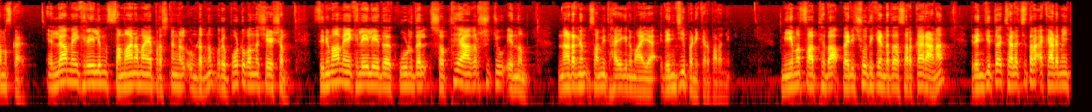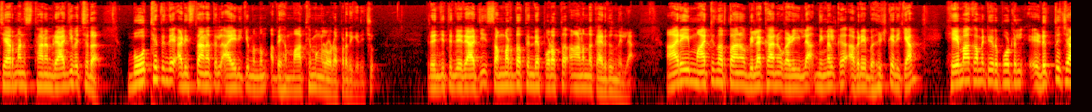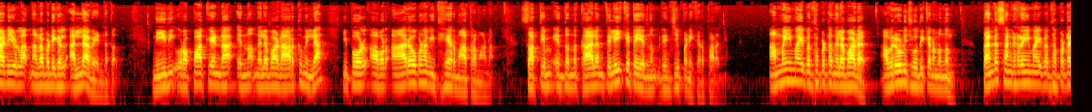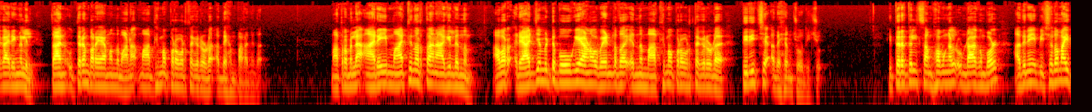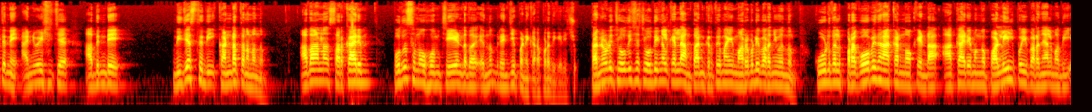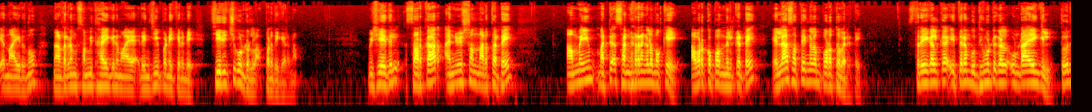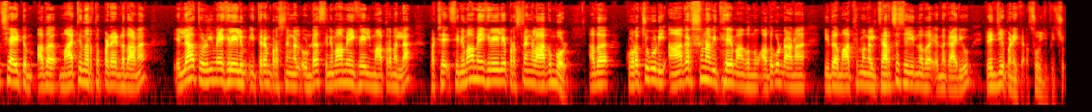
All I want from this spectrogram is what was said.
നമസ്കാരം. എല്ലാ മേഖലയിലും സമാനമായ പ്രശ്നങ്ങൾ ഉണ്ടെന്നും റിപ്പോർട്ട് വന്ന ശേഷം സിനിമാ മേഖലയിലേത് കൂടുതൽ ശ്രദ്ധയാകർഷിച്ചു എന്നും നടനും സംവിധായകനുമായ രഞ്ജി പണിക്കർ പറഞ്ഞു. നിയമസാധ്യത പരിശോധിക്കേണ്ടത് സർക്കാരാണ്. രഞ്ജിത്ത് ചലച്ചിത്ര അക്കാദമി ചെയർമാൻ സ്ഥാനം രാജിവെച്ചത് ബോധ്യത്തിന്റെ അടിസ്ഥാനത്തിൽ ആയിരിക്കുമെന്നും അദ്ദേഹം മാധ്യമങ്ങളോട് പ്രതികരിച്ചു. രഞ്ജിത്തിന്റെ രാജി സമ്മർദ്ദത്തിന്റെ പുറത്ത് ആണെന്ന് കരുതുന്നില്ല. ആരെയും മാറ്റി നിർത്താനോ വിലക്കാനോ കഴിയില്ല. നിങ്ങൾക്ക് അവരെ ബഹിഷ്കരിക്കാം. ഹേമ കമ്മിറ്റി റിപ്പോർട്ടിൽ എടുത്തു ചാടിയുള്ള നടപടികൾ അല്ല വേണ്ടത്. നീതി ഉറപ്പാക്കേണ്ട എന്ന നിലപാട് ആർക്കുമില്ല. ഇപ്പോൾ അവർ ആരോപണ വിധേയർ മാത്രമാണ്. സത്യം എന്തെന്ന് കാലം തെളിയിക്കട്ടെ എന്നും രഞ്ജി പണിക്കർ പറഞ്ഞു. അമ്മയുമായി ബന്ധപ്പെട്ട നിലപാട് അവരോട് ചോദിക്കണമെന്നും തന്റെ സംഘടനയുമായി ബന്ധപ്പെട്ട കാര്യങ്ങളിൽ താൻ ഉത്തരം പറയാമെന്നുമാണ് മാധ്യമപ്രവർത്തകരോട് അദ്ദേഹം പറഞ്ഞത്. മാത്രമല്ല ആരെയും മാറ്റി നിർത്താനാകില്ലെന്നും അവർ രാജ്യം വിട്ടു പോവുകയാണോ വേണ്ടത് എന്ന് മാധ്യമപ്രവർത്തകരോട് തിരിച്ച് അദ്ദേഹം ചോദിച്ചു. ഇത്തരത്തിൽ സംഭവങ്ങൾ ഉണ്ടാകുമ്പോൾ അതിനെ വിശദമായി തന്നെ അന്വേഷിച്ച് അതിന്റെ നിജസ്ഥിതി കണ്ടെത്തണമെന്നും അതാണ് സർക്കാരും പൊതുസമൂഹവും ചെയ്യേണ്ടത് എന്നും രഞ്ജി പണിക്കർ പ്രതികരിച്ചു. തന്നോട് ചോദിച്ച ചോദ്യങ്ങൾക്കെല്ലാം താൻ കൃത്യമായി മറുപടി പറഞ്ഞുവെന്നും കൂടുതൽ പ്രകോപിതനാക്കാൻ നോക്കേണ്ട ആ കാര്യം അങ്ങ് പള്ളിയിൽ പോയി പറഞ്ഞാൽ മതി എന്നായിരുന്നു നടനും സംവിധായകനുമായ രഞ്ജി പണിക്കരുടെ ചിരിച്ചുകൊണ്ടുള്ള പ്രതികരണം. വിഷയത്തിൽ സർക്കാർ അന്വേഷണം നടത്തട്ടെ അമ്മയും മറ്റ് സംഘടനകളുമൊക്കെ അവർക്കൊപ്പം നിൽക്കട്ടെ എല്ലാ സത്യങ്ങളും പുറത്തു വരട്ടെ സ്ത്രീകൾക്ക് ഇത്തരം ബുദ്ധിമുട്ടുകൾ ഉണ്ടായെങ്കിൽ തീർച്ചയായിട്ടും അത് മാറ്റി നിർത്തപ്പെടേണ്ടതാണ്. എല്ലാ തൊഴിൽ മേഖലയിലും ഇത്തരം പ്രശ്നങ്ങൾ ഉണ്ട്. സിനിമാ മേഖലയിൽ മാത്രമല്ല പക്ഷേ സിനിമാ മേഖലയിലെ പ്രശ്നങ്ങളാകുമ്പോൾ അത് കുറച്ചുകൂടി ആകർഷണ വിധേയമാകുന്നു. അതുകൊണ്ടാണ് ഇത് മാധ്യമങ്ങൾ ചർച്ച ചെയ്യുന്നത് എന്ന കാര്യവും രഞ്ജി പണിക്കർ സൂചിപ്പിച്ചു.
